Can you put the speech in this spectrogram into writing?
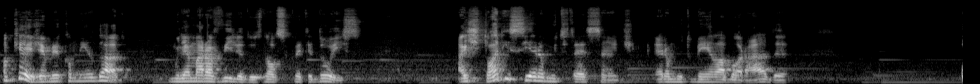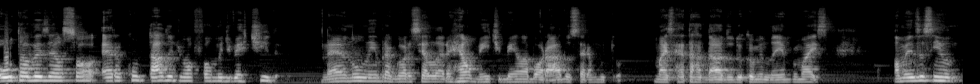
ok, já é meio caminho dado. Mulher Maravilha dos 952. A história em si era muito interessante, era muito bem elaborada. Ou talvez ela só era contada de uma forma divertida. Né? Eu não lembro agora se ela era realmente bem elaborada ou se era muito mais retardado do que eu me lembro, mas ao menos assim, eu,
